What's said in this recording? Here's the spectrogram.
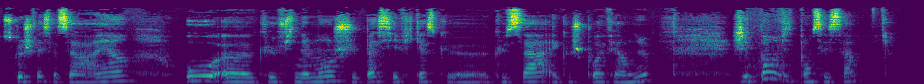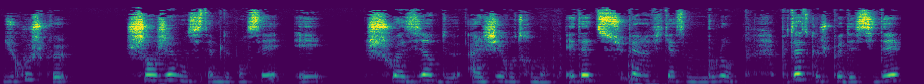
ce que je fais ça sert à rien ou euh, que finalement je suis pas si efficace que, ça et que je pourrais faire mieux. J'ai pas envie de penser ça. Du coup, je peux changer mon système de pensée et choisir de agir autrement et d'être super efficace à mon boulot. Peut-être que je peux décider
